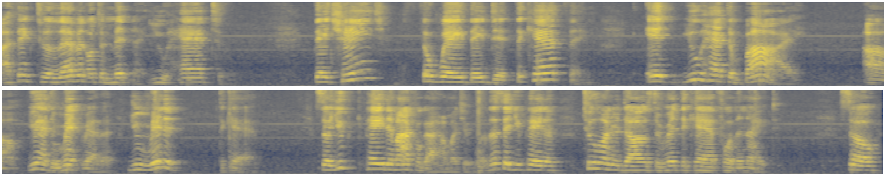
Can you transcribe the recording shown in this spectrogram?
I think to eleven or to midnight. You had to. They changed the way they did the cab thing. It you had to buy, uh, you had to rent rather. You rented the cab, so you paid them. I forgot how much it was. Let's say you paid them two hundred dollars to rent the cab for the night. So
